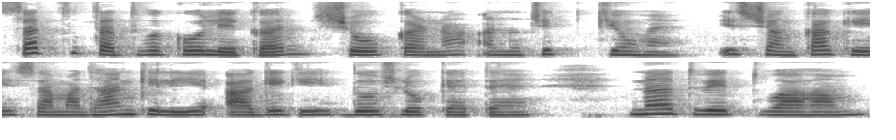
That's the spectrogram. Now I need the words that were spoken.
सत्य तत्व को लेकर शोक करना अनुचित क्यों है? इस शंका के समाधान के लिए आगे के दो श्लोक कहते हैं। न त्वेत्वाहम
